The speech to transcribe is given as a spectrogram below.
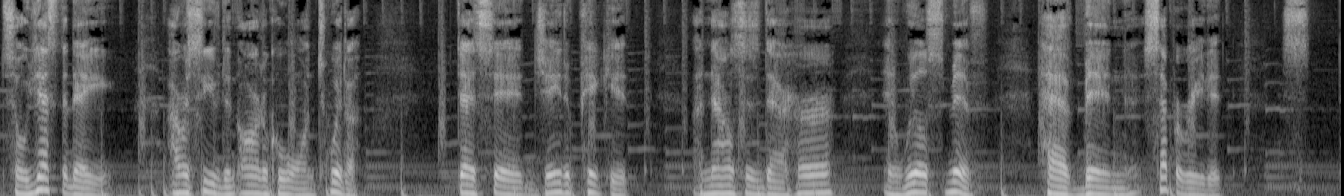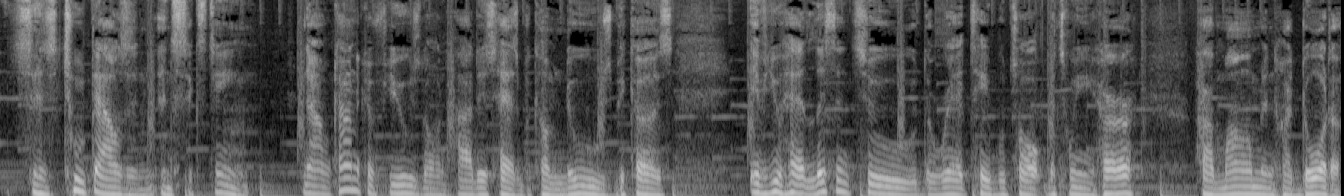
So, yesterday, I received an article on Twitter that said Jada Pinkett announces that her and Will Smith have been separated s- since 2016. Now, I'm kind of confused on how this has become news because if you had listened to the red table talk between her, her mom, and her daughter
